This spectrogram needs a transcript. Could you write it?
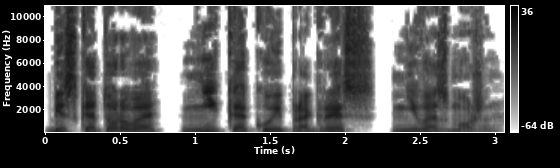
без которого никакой прогресс невозможен.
